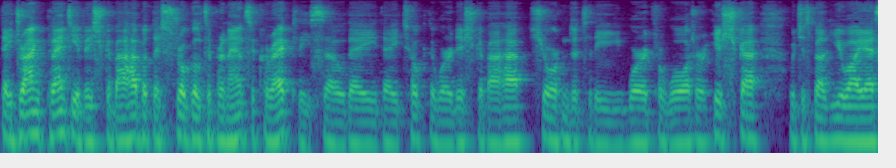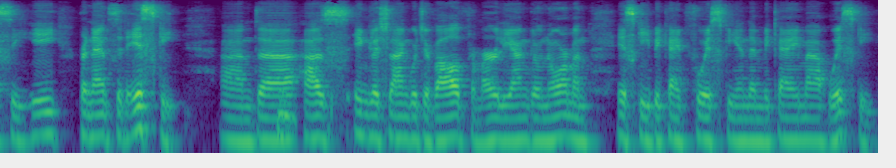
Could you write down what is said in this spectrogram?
they drank plenty of uisce beatha but they struggled to pronounce it correctly so they they took the word uisce beatha shortened it to the word for water uisce which is spelled U-I-S-C-E pronounced it Iski and uh, mm. as English language evolved from early Anglo-Norman, isky became Fwisky and then became uh, whiskey.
